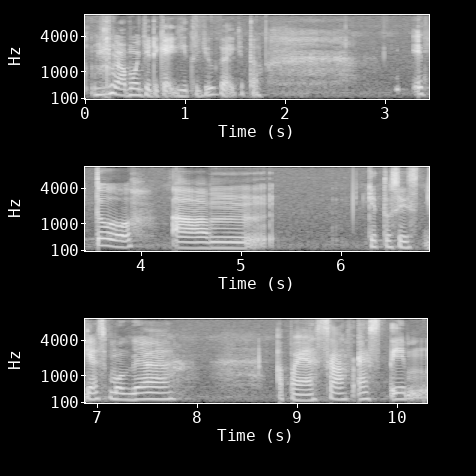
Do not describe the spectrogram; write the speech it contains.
nggak mau jadi kayak gitu juga gitu. Itu um, gitu sih. Ya semoga apa ya self esteem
